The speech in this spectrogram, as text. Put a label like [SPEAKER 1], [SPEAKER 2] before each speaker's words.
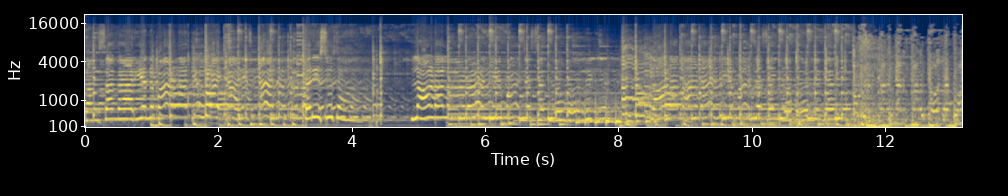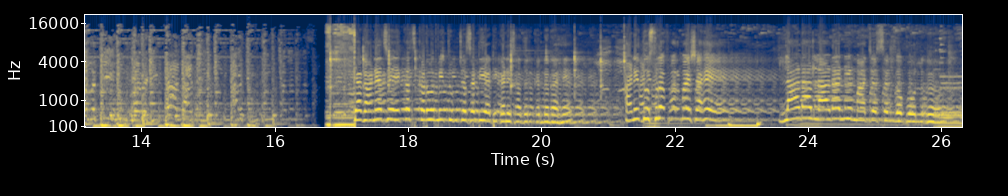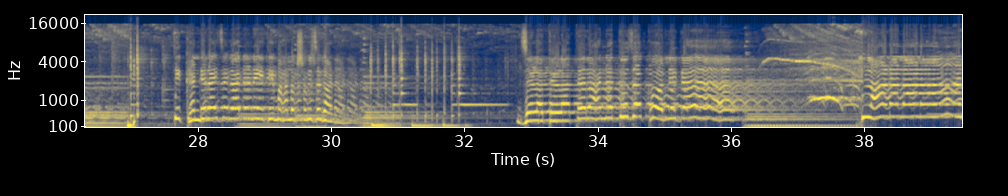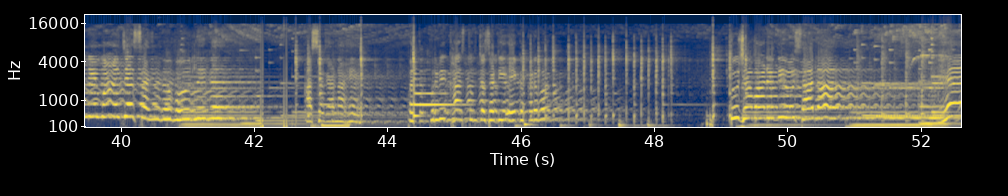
[SPEAKER 1] आर्यन बाळा तुला. तरी सुद्धा लाडा लाडाने माझ्या संग बोल ग. लाडा लाडाने माझ्या संग बोल. त्या गाण्याचं एकच कडवं मी तुमच्यासाठी या ठिकाणी सादर करणार आहे आणि दुसरं फरमाईश आहे लाडा लाडाने माझ्या संग बोल ग खंडेरायचं गाणं नाही ते महालक्ष्मीचं गाणं आहे. जळा तळात राहणं तुझं खोल ग. लाडा आणि माझ्या संग बोल ग. असं गाणं आहे. पण तत्पूर्वी खास तुमच्यासाठी एक कडव तुझ्या वाढदिवसाला हे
